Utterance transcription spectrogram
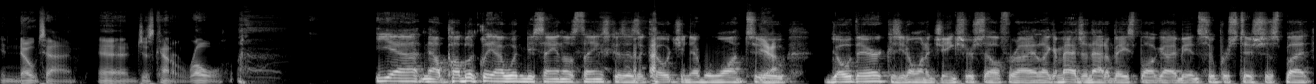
in no time and just kind of roll. yeah. Now, publicly, I wouldn't be saying those things because as a coach, you never want to yeah. go there because you don't want to jinx yourself, right? Like, imagine that a baseball guy being superstitious. But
